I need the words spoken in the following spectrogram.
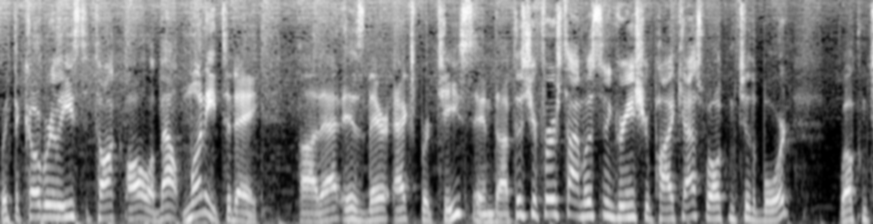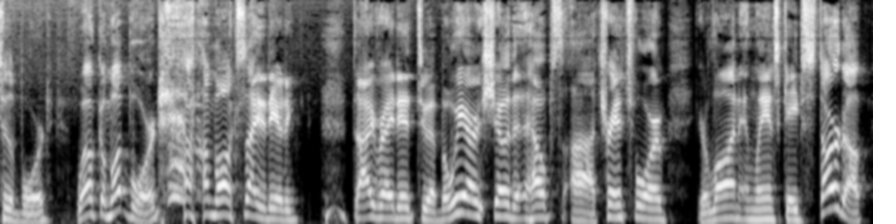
with the Coberlys to talk all about money today. Uh, that is their expertise. And uh, if this is your first time listening to Green Industry Podcast, welcome to the board. Welcome to the board. Welcome aboard. I'm all excited here to dive right into it. But we are a show that helps uh, transform your lawn and landscape startup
